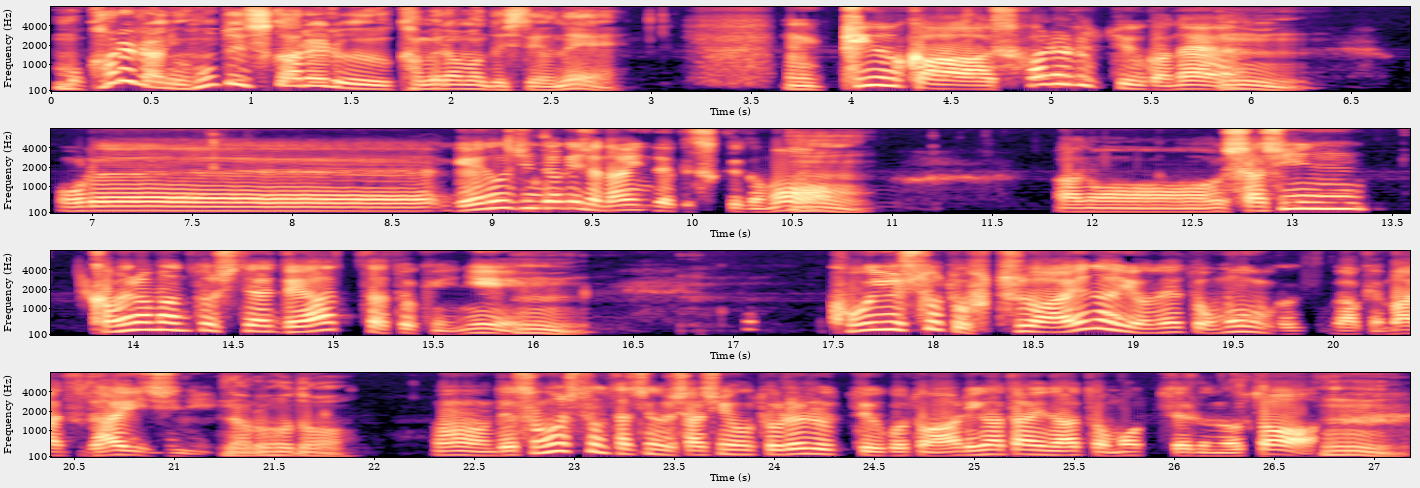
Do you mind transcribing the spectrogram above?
もう彼らに本当に好かれるカメラマンでしたよね。うん、っていうか好かれるっていうかね、うん。俺芸能人だけじゃないんですけどうも、ん。あのー写真カメラマンとして出会った時に、うん、こういう人と普通会えないよねと思うわけまず第一に、なるほど。うん、でその人たちの写真を撮れるっていうことがありがたいなと思ってるのとうん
